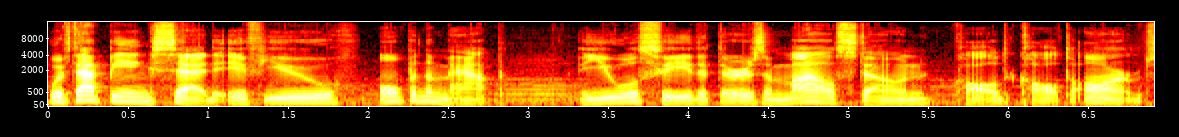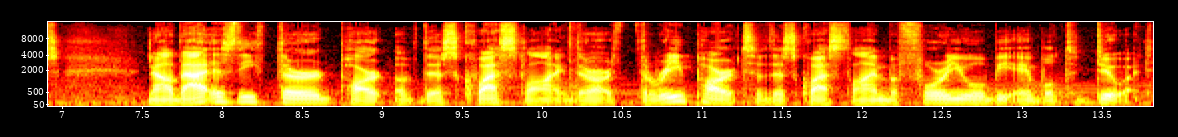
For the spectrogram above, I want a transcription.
With that being said, if you open the map, you will see that there is a milestone called Call to Arms. Now that is the third part of this quest line. There are three parts of this quest line before you will be able to do it.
